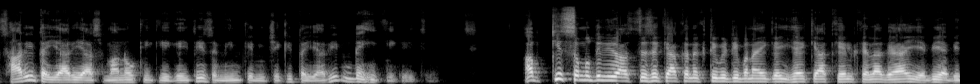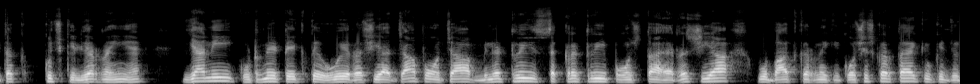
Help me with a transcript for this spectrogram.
सारी तैयारी आसमानों की की गई थी, ज़मीन के नीचे की तैयारी नहीं की गई थी। अब किस समुद्री रास्ते से क्या कनेक्टिविटी बनाई गई है, क्या खेल खेला गया है, ये भी अभी तक कुछ क्लियर नहीं है। यानी घुटने टेकते हुए रशिया जा पहुँचा मिलिट्री सेक्रेटरी पहुँचता है रशिया, वो बात करने की कोशिश करता है क्योंकि जो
